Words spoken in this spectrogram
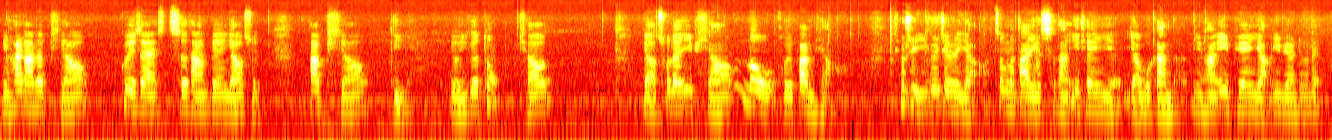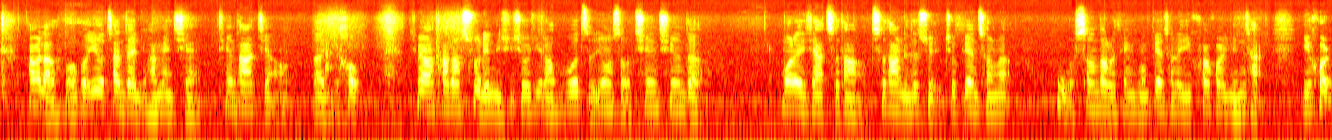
女孩拿着瓢跪在池塘边舀水，那瓢底有一个洞，瓢舀出来一瓢，漏回半瓢。就是一个劲儿咬，这么大一个池塘，一天也咬不干的。女孩一边咬一边流泪。那位老婆婆又站在女孩面前，听她讲了以后，就让她到树林里去休息。老婆婆只用手轻轻地摸了一下池塘，池塘里的水就变成了雾，升到了天空，变成了一块块云彩。一会儿，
